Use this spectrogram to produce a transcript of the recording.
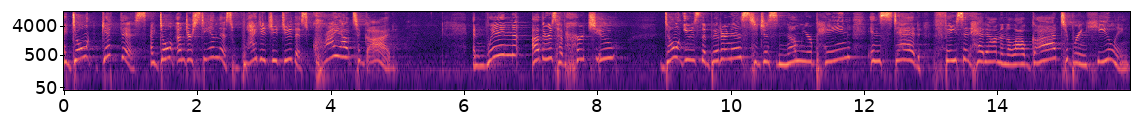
I don't get this. I don't understand this. Why did you do this? Cry out to God. And when others have hurt you, don't use the bitterness to just numb your pain. Instead, face it head on and allow God to bring healing.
